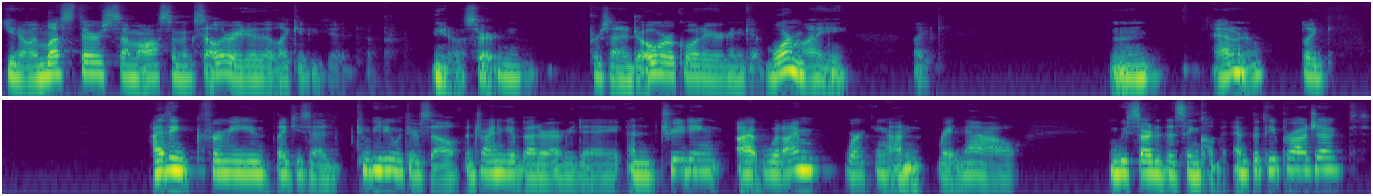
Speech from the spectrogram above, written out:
you know, unless there's some awesome accelerator that like if you get, you know, a certain percentage over quota, you're going to get more money. Like, mm, I don't know. Like, I think for me, like you said, competing with yourself and trying to get better every day and treating I, what I'm working on right now. We started this thing called the Empathy Project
